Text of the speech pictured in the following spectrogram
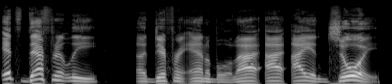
it's definitely a different animal. And I I, I enjoyed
